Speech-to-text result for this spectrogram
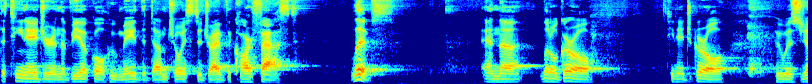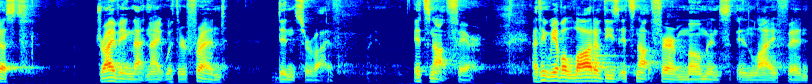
the teenager in the vehicle who made the dumb choice to drive the car fast lives. And the little girl, teenage girl, who was just driving that night with her friend didn't survive. It's not fair. I think we have a lot of these it's not fair moments in life, and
